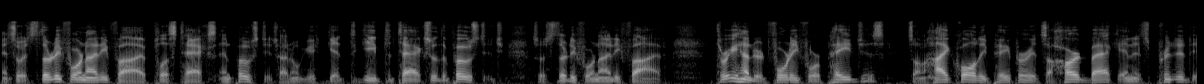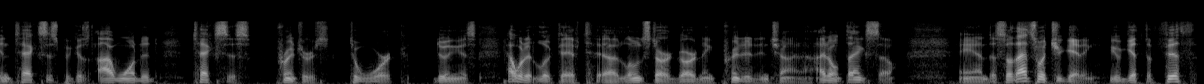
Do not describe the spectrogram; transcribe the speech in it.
And so it's $34.95 plus tax and postage. I don't get, get to keep the tax or the postage, so it's $34.95. 344 pages. It's on high quality paper. It's a hardback and it's printed in Texas because I wanted Texas printers to work doing this. How would it look to have uh, Lone Star Gardening printed in China? I don't think so. And uh, so that's what you're getting. You'll get the fifth,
